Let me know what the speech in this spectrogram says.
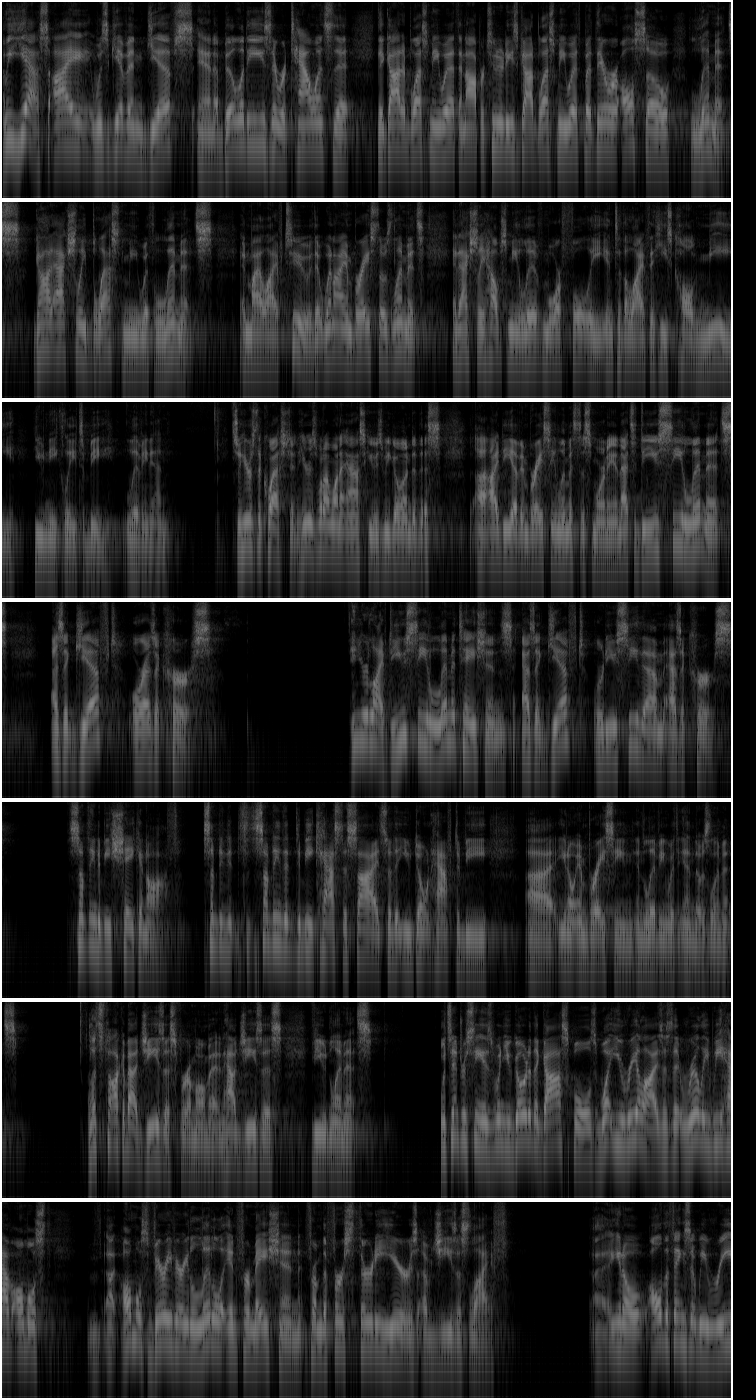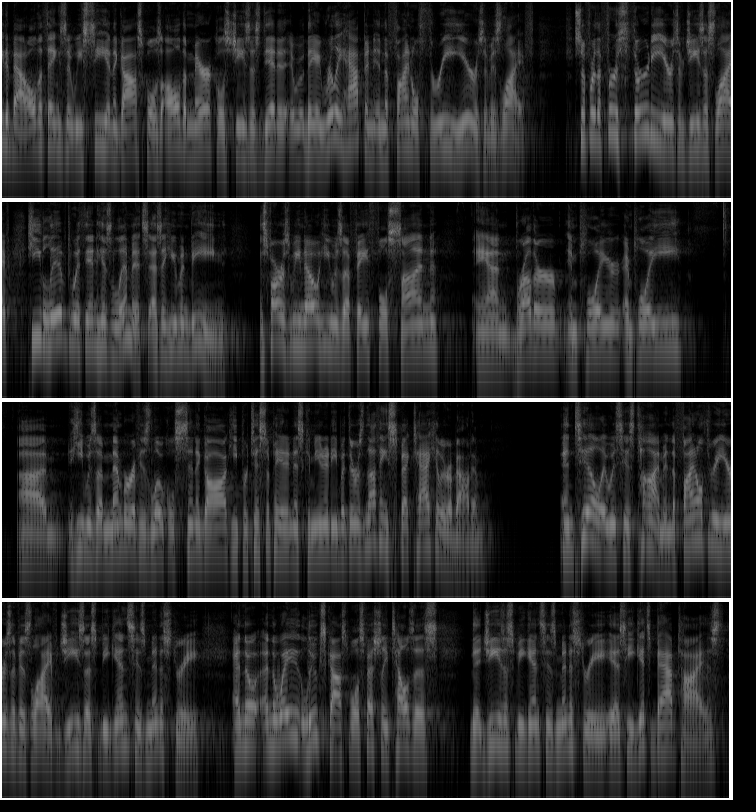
I mean, yes, I was given gifts and abilities. There were talents that, that God had blessed me with and opportunities God blessed me with, but there were also limits. God actually blessed me with limits in my life too. That when I embrace those limits, it actually helps me live more fully into the life that He's called me uniquely to be living in. So here's the question. Here's what I want to ask you as we go into this uh, idea of embracing limits this morning, and that's do you see limits? As a gift or as a curse? In your life, do you see limitations as a gift or do you see them as a curse? Something to be shaken off, something to, something that, to be cast aside so that you don't have to be, uh, you know, embracing and living within those limits. Let's talk about Jesus for a moment and how Jesus viewed limits. What's interesting is when you go to the Gospels, what you realize is that really we have almost uh, almost very, very little information from the first 30 years of Jesus' life. Uh, you know, all the things that we read about, all the things that we see in the Gospels, all the miracles Jesus did, it, they really happened in the final three years of his life. So, for the first 30 years of Jesus' life, he lived within his limits as a human being. As far as we know, he was a faithful son and brother, employer, employee. Um, he was a member of his local synagogue. He participated in his community, but there was nothing spectacular about him until it was his time. In the final three years of his life, Jesus begins his ministry. And the, and the way Luke's gospel especially tells us that Jesus begins his ministry is he gets baptized,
